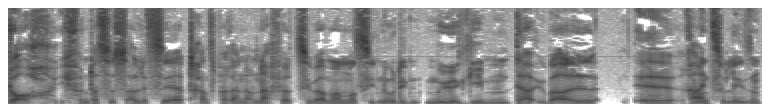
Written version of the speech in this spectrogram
doch, ich finde, das ist alles sehr transparent und nachvollziehbar. Man muss sich nur die Mühe geben, da überall äh, reinzulesen.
